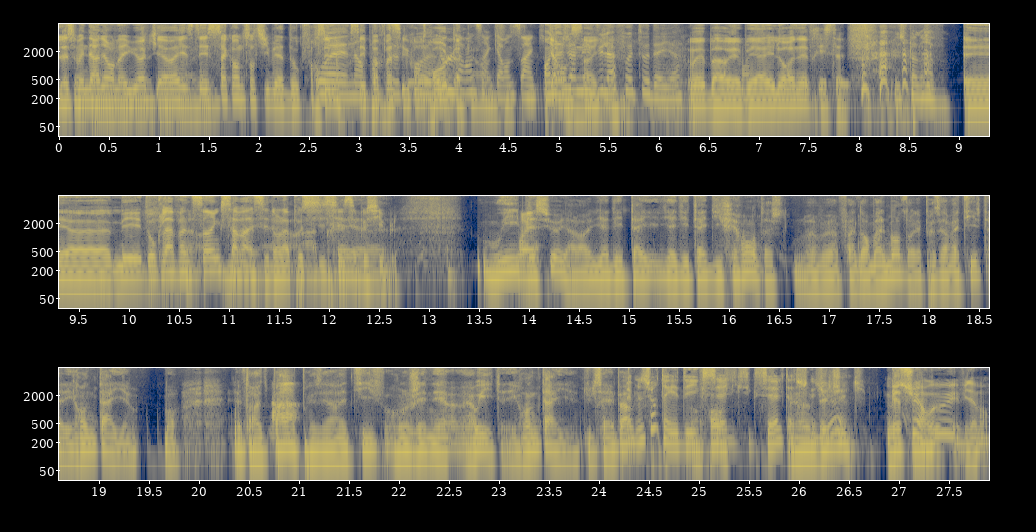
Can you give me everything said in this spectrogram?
la semaine dernière, on a eu un qui avait, c'était arriver. 50 cm, donc forcément, Ouais, c'est pas passé le contrôle. 45, 45. On n'a jamais 45. vu la photo d'ailleurs. Ouais, bah ouais, mais et Lorraine est triste. C'est pas grave. Et euh, mais donc là, 25, ça va, c'est dans la alors, possi- c'est euh, possible. Oui, Ouais. bien sûr. Alors, il y a des tailles, il y a des tailles différentes. hein. Enfin, normalement, dans les préservatifs, tu as les grandes tailles. hein. Bon, ne t'arrête pas, Ah. préservatif, en général. Ah oui, tu as des grandes tailles. Tu le savais pas Bah, bien sûr, t'as des En XL, France. XXL, t'as En tout ce que tu veux. Belgique. Bien sûr, oui, oui, évidemment.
